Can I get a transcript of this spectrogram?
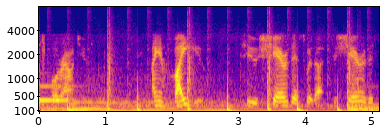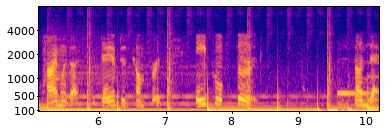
people around you. I invite you to share this with us, to share this time with us, the day of discomfort, April 3rd, Sunday.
